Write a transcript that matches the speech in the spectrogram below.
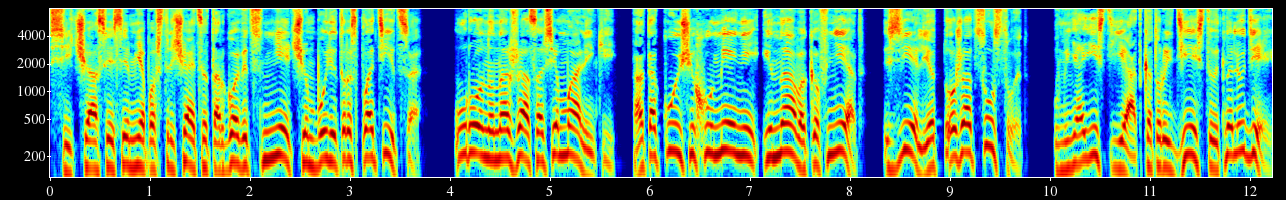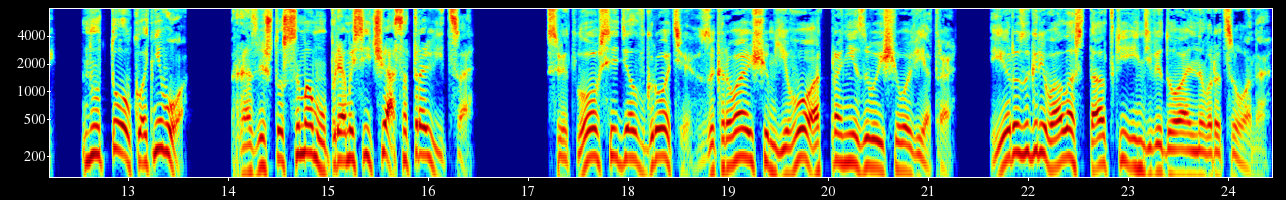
Сейчас, если мне повстречается торговец, нечем будет расплатиться. Урон у ножа совсем маленький, атакующих умений и навыков нет, зелья тоже отсутствуют. У меня есть яд, который действует на людей, но толку от него? Разве что самому прямо сейчас отравиться. Светлов сидел в гроте, закрывающем его от пронизывающего ветра, и разогревал остатки индивидуального рациона.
